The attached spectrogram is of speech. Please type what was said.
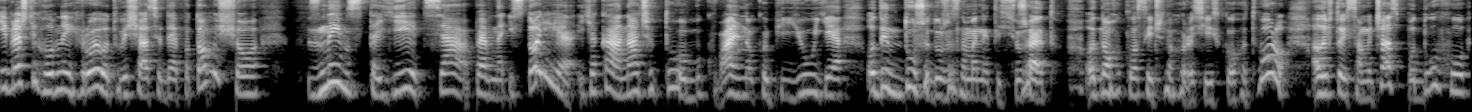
І врешті головний герой от весь час іде по тому, що з ним стається певна історія, яка, начебто, буквально копіює один дуже дуже знаменитий сюжет одного класичного російського твору, але в той самий час по духу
